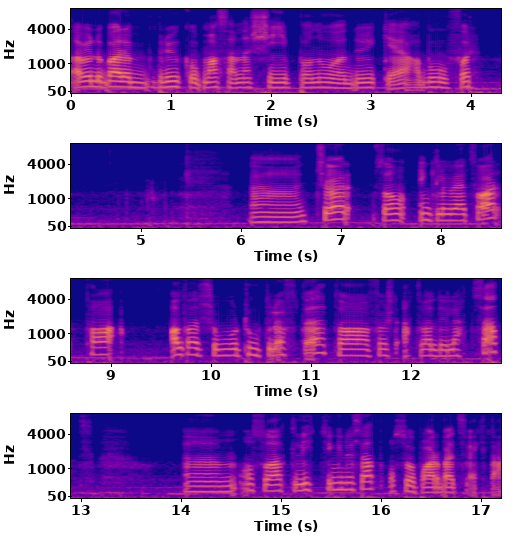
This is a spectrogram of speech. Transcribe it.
Da vil du bare bruke opp masse energi på noe du ikke har behov for. Eh, kjør så enkelt og greit svar. Ta alt ettersom hvor tungt du løfter. Ta først ett veldig lett sett. eh, og så et litt tyngre sett, og så på arbeidsvekta.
